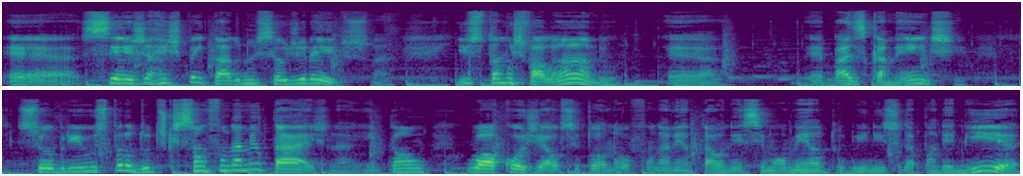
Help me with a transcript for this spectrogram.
é, seja respeitado nos seus direitos. Né? Isso estamos falando, é, é, basicamente, sobre os produtos que são fundamentais. Né? Então, o álcool gel se tornou fundamental nesse momento do início da pandemia,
